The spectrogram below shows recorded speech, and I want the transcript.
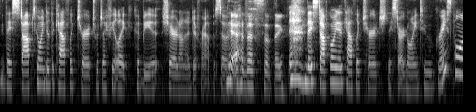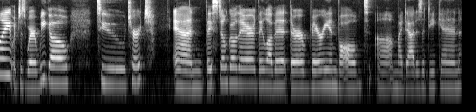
they stopped going to the Catholic Church, which I feel like could be shared on a different episode. Yeah, that's something. they stopped going to the Catholic Church. They started going to Grace Point, which is where we go to church, and they still go there. They love it. They're very involved. Um, my dad is a deacon,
